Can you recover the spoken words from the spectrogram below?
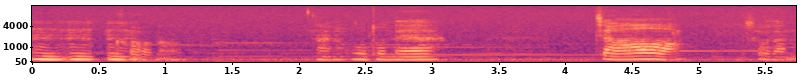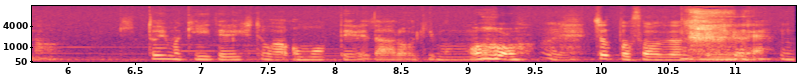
うんうんうん。かな、なるほどね。じゃあそうだな。きっと今聞いてる人が思っているだろう疑問をちょっと想像してみるね。うん。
